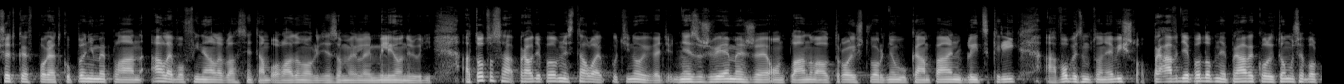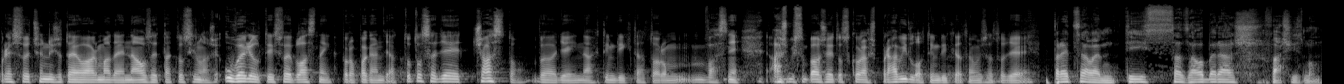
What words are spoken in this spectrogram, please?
všetko je v poriadku, plníme plán, ale vo finále vlastne tam bol hladomor, kde zomreli milióny ľudí. A toto sa pravdepodobne stalo aj Putinovi, veď dnes už vieme, že on plánoval troj, štvorňovú kampaň Blitzkrieg a vôbec mu to nevyšlo. Pravdepodobne pravdepodobne práve kvôli tomu, že bol presvedčený, že tá jeho armáda je naozaj takto silná, že uveril tej svojej vlastnej propagande. A toto sa deje často v dejinách tým diktátorom. Vlastne, až by som povedal, že je to skoro až pravidlo tým diktátorom, že sa to deje. Predsa len ty sa zaoberáš fašizmom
